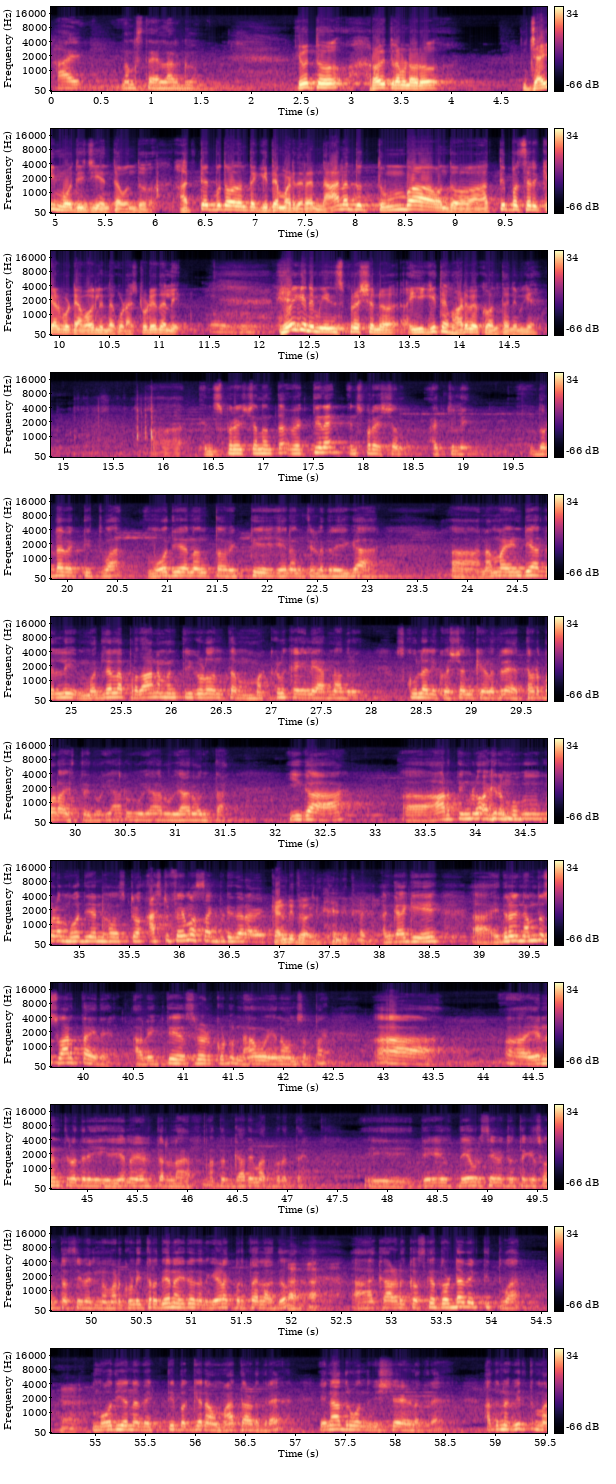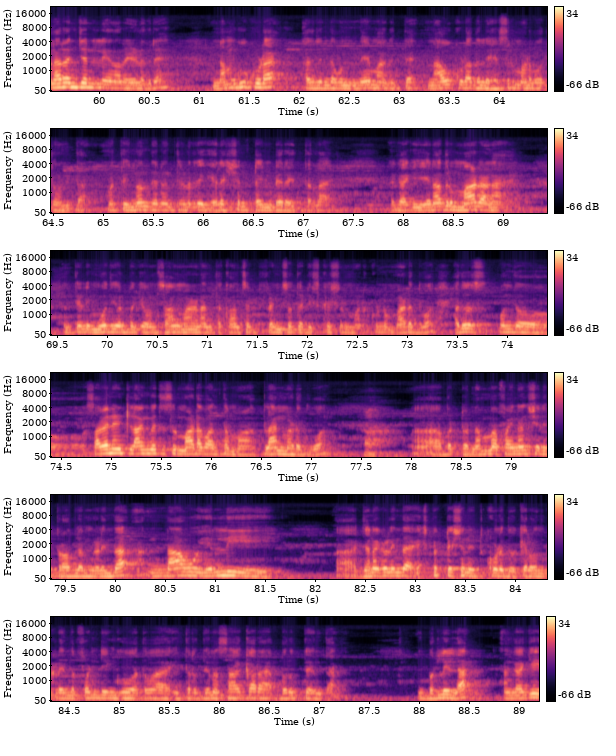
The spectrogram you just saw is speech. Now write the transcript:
ಹಾಯ್ ನಮಸ್ತೆ ಎಲ್ಲರಿಗೂ. ಇವತ್ತು ರೋಹಿತ್ ರಮಣವರು ಜೈ ಮೋದಿಜಿ ಅಂತ ಒಂದು ಅತ್ಯದ್ಭುತವಾದಂಥ ಗೀತೆ ಮಾಡಿದ್ದಾರೆ. ನಾನಂತೂ ತುಂಬ ಒಂದು ಹತ್ತಿಪ್ಪತ್ತು ಸರಿ ಕೇಳ್ಬಿಟ್ಟೆ ಅವಾಗಲಿಂದ ಕೂಡ ಸ್ಟುಡಿಯೋದಲ್ಲಿ. ಹೇಗೆ ನಿಮಗೆ ಇನ್ಸ್ಪಿರೇಷನ್ ಈ ಗೀತೆ ಮಾಡಬೇಕು ಅಂತ ನಿಮಗೆ? ಇನ್ಸ್ಪಿರೇಷನ್ ಅಂತ ವ್ಯಕ್ತಿನೇ ಇನ್ಸ್ಪಿರೇಷನ್ ಆ್ಯಕ್ಚುಲಿ ದೊಡ್ಡ ವ್ಯಕ್ತಿತ್ವ. ಮೋದಿ ಅನ್ನೋಂಥ ವ್ಯಕ್ತಿ ಏನಂತ ಹೇಳಿದ್ರೆ ಈಗ ನಮ್ಮ ಇಂಡಿಯಾದಲ್ಲಿ ಮೊದಲೆಲ್ಲ ಪ್ರಧಾನಮಂತ್ರಿಗಳು ಅಂತ ಮಕ್ಕಳ ಕೈಯಲ್ಲಿ ಯಾರನ್ನಾದರೂ ಸ್ಕೂಲಲ್ಲಿ ಕ್ವೆಶನ್ ಕೇಳಿದ್ರೆ ತಡಬಡ ಇಸ್ತಾಯಿದ್ವು ಯಾರು ಯಾರು ಯಾರು ಅಂತ. ಈಗ ಆರು ತಿಂಗಳು ಆಗಿರೋ ಮಗು ಕೂಡ ಮೋದಿ ಅನ್ನೋ ಅಷ್ಟು ಅಷ್ಟು ಫೇಮಸ್ ಆಗಿಬಿಟ್ಟಿದ್ದಾರೆ ಖಂಡಿತವಾಗ್ಲಿ ಖಂಡಿತವಾಗ್ಲಿ. ಹಂಗಾಗಿ ಇದರಲ್ಲಿ ನಮ್ಮದು ಸ್ವಾರ್ಥ ಇದೆ. ಆ ವ್ಯಕ್ತಿ ಹೆಸರು ಹೇಳ್ಕೊಂಡು ನಾವು ಏನೋ ಒಂದು ಸ್ವಲ್ಪ ಏನಂತ ಹೇಳಿದ್ರೆ ಏನು ಹೇಳ್ತಾರಲ್ಲ ಅದನ್ನು ಗಾದೆ ಮಾತು ಬರುತ್ತೆ. ಈ ದೇವ್ ದೇವ್ರ ಸೇವೆ ಜೊತೆಗೆ ಸ್ವಂತ ಸೇವೆಯನ್ನು ಮಾಡ್ಕೊಂಡು ಈ ಥರದ್ದೇನೋ ಇದೆ ನನಗೆ ಹೇಳಕ್ಕೆ ಬರ್ತಾ ಇಲ್ಲ ಅದು. ಆ ಕಾರಣಕ್ಕೋಸ್ಕರ ದೊಡ್ಡ ವ್ಯಕ್ತಿತ್ವ ಮೋದಿ ಅನ್ನೋ ವ್ಯಕ್ತಿ ಬಗ್ಗೆ ನಾವು ಮಾತಾಡಿದ್ರೆ ಏನಾದರೂ ಒಂದು ವಿಷಯ ಹೇಳಿದ್ರೆ ಅದನ್ನು ವಿತ್ ಮನರಂಜನೆಯಲ್ಲಿ ಏನಾದ್ರು ಹೇಳಿದ್ರೆ ನಮಗೂ ಕೂಡ ಅದರಿಂದ ಒಂದು ನೇಮ್ ಆಗುತ್ತೆ. ನಾವು ಕೂಡ ಅದರಲ್ಲಿ ಹೆಸರು ಮಾಡ್ಬೋದು ಅಂತ. ಮತ್ತು ಇನ್ನೊಂದು ಏನಂತ ಹೇಳಿದ್ರೆ ಈಗ ಎಲೆಕ್ಷನ್ ಟೈಮ್ ಬೇರೆ ಇತ್ತಲ್ಲ ಹಾಗಾಗಿ ಏನಾದರೂ ಮಾಡೋಣ ಅಂತೇಳಿ ಮೋದಿಯವ್ರ ಬಗ್ಗೆ ಒಂದು ಸಾಂಗ್ ಮಾಡೋಣ ಅಂತ ಕಾನ್ಸೆಪ್ಟ್ ಫ್ರೆಂಡ್ಸ್ ಜೊತೆ ಡಿಸ್ಕಷನ್ ಮಾಡಿಕೊಂಡು ಮಾಡಿದ್ವು. ಅದು ಒಂದು ಸೆವೆನ್ ಏಯ್ಟ್ ಲ್ಯಾಂಗ್ವೇಜಸಲ್ಲಿ ಮಾಡುವ ಅಂತ ಮಾ ಪ್ಲ್ಯಾನ್ ಮಾಡಿದ್ವು. ಬಟ್ ನಮ್ಮ ಫೈನಾನ್ಷಿಯಲಿ ಪ್ರಾಬ್ಲಮ್ಗಳಿಂದ ನಾವು ಎಲ್ಲಿ ಜನಗಳಿಂದ ಎಕ್ಸ್ಪೆಕ್ಟೇಷನ್ ಇಟ್ಕೊಳ್ಳೋದು ಕೆಲವೊಂದು ಕಡೆಯಿಂದ ಫಂಡಿಂಗು ಅಥವಾ ಈ ಥರದ್ದೇನೋ ಸಹಕಾರ ಬರುತ್ತೆ ಅಂತ. ಬರಲಿಲ್ಲ. ಹಾಗಾಗಿ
